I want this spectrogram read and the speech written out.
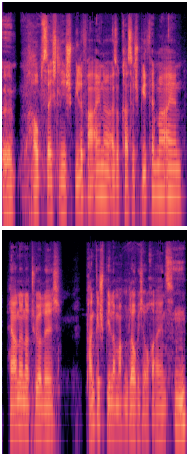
Äh, Hauptsächlich Spielevereine, also Kassel spielt ein, Herne natürlich. Panke-Spieler machen, glaube ich, auch eins. hm.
